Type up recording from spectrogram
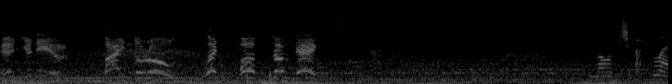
Engineers, mind the road! Let's pop some tanks! Launch a flag.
